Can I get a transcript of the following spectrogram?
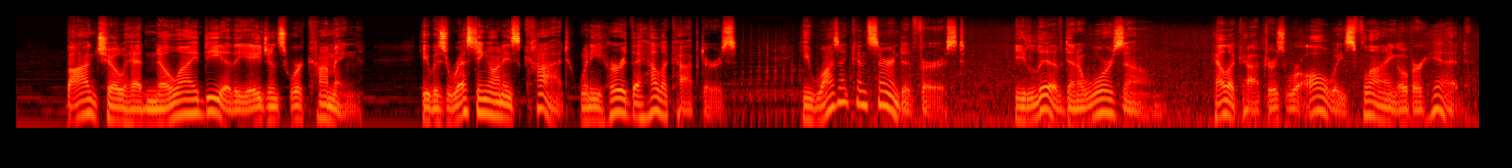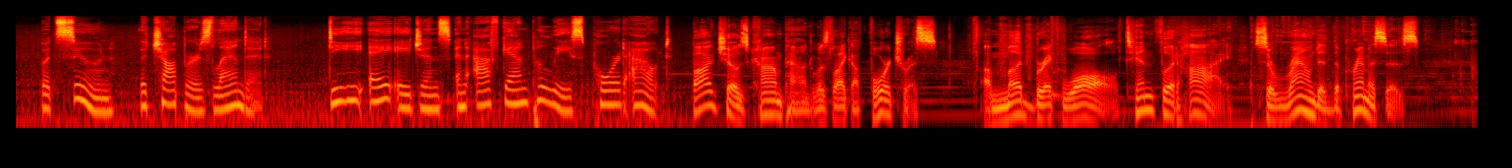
Bagcho had no idea the agents were coming. He was resting on his cot when he heard the helicopters. He wasn't concerned at first. He lived in a war zone. Helicopters were always flying overhead. But soon, the choppers landed. DEA agents and Afghan police poured out. Bagcho's compound was like a fortress. A mud brick wall, 10 foot high, surrounded the premises.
